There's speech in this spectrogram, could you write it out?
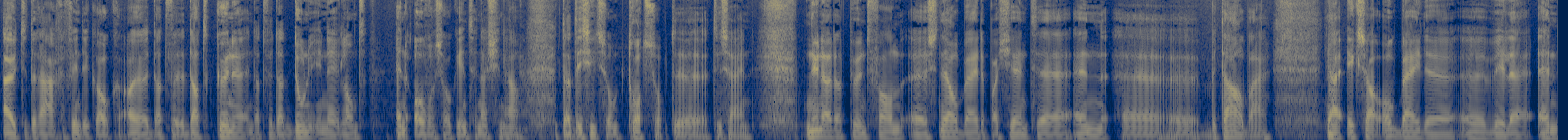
uit te dragen, vind ik ook. Uh, dat we dat kunnen en dat we dat doen in Nederland. En overigens ook internationaal. Dat is iets om trots op te, zijn. Nu naar dat punt van uh, snel bij de patiënt uh, en betaalbaar. Ja, ik zou ook beide willen. En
